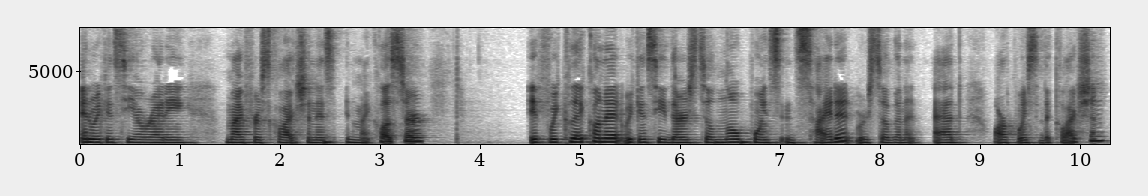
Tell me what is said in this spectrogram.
and we can see already my first collection is in my cluster. If we click on it, we can see there's still no points inside it. We're still going to add our points to the collection,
